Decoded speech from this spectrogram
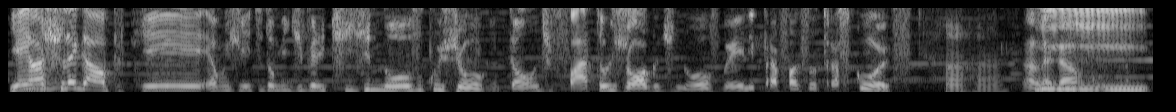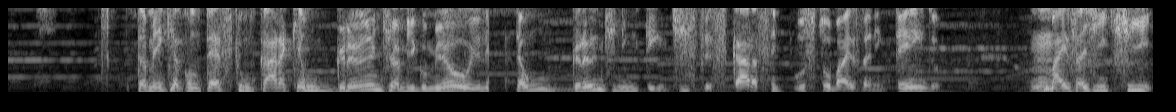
E aí eu acho legal, porque é um jeito de eu me divertir de novo com o jogo. Então, de fato, eu jogo de novo ele para fazer outras coisas. Uhum. Ah, legal. E também que acontece que um cara que é um grande amigo meu, ele até um grande nintendista, esse cara sempre gostou mais da Nintendo. Hum. Mas a gente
